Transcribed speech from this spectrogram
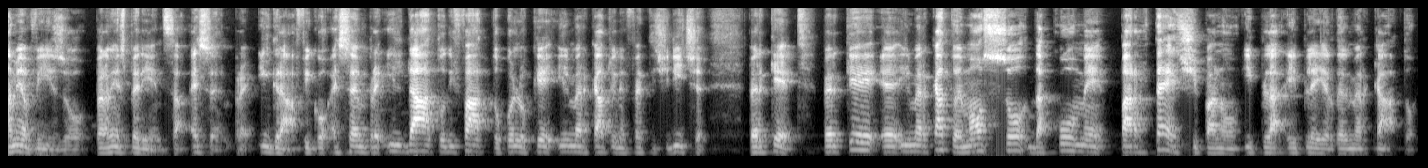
a mio avviso, per la mia esperienza, è sempre il grafico, è sempre il dato di fatto, quello che il mercato in effetti ci dice. Perché? Perché eh, il mercato è mosso da come partecipano i, i, player del mercato,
